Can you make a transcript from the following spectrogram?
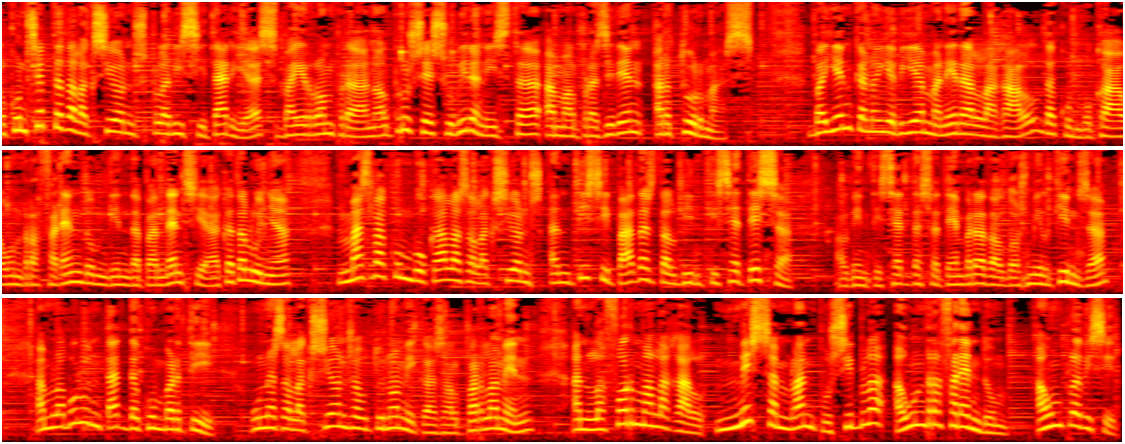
El concepte d'eleccions plebiscitàries va irrompre en el procés sobiranista amb el president Artur Mas. Veient que no hi havia manera legal de convocar un referèndum d'independència a Catalunya, Mas va convocar les eleccions anticipades del 27S, el 27 de setembre del 2015, amb la voluntat de convertir unes eleccions autonòmiques al Parlament en la forma legal més semblant possible a un referèndum, a un plebiscit.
